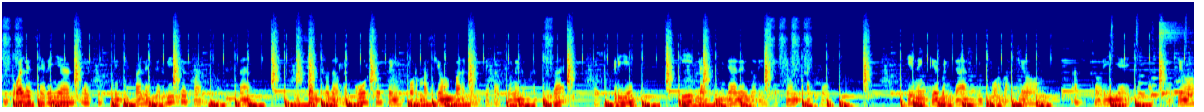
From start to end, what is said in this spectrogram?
¿Y cuáles serían estos principales servicios? Bueno, pues está el Centro de Recursos e Información para la Integración Educativa, los CRIE, y las unidades de orientación al público. Tienen que brindar información, asesoría y capacitación,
